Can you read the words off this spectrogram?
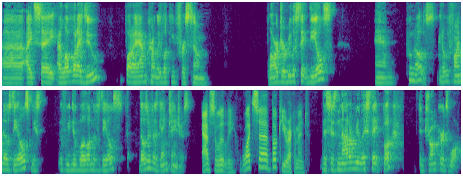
uh, I'd say I love what I do, but I am currently looking for some larger real estate deals. And who knows? You know, we find those deals. We if we do well on those deals, those are just game changers. Absolutely. What's a book you recommend? This is not a real estate book. The Drunkard's Walk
